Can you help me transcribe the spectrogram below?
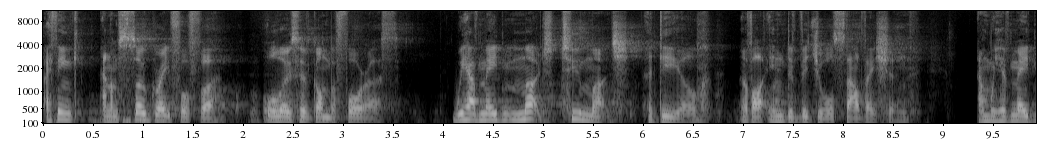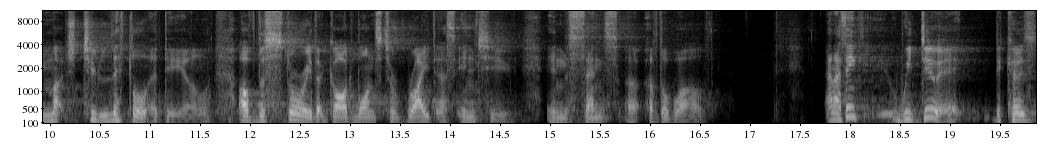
I think, and I'm so grateful for all those who have gone before us, we have made much too much a deal of our individual salvation. And we have made much too little a deal of the story that God wants to write us into in the sense of the world. And I think we do it because,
